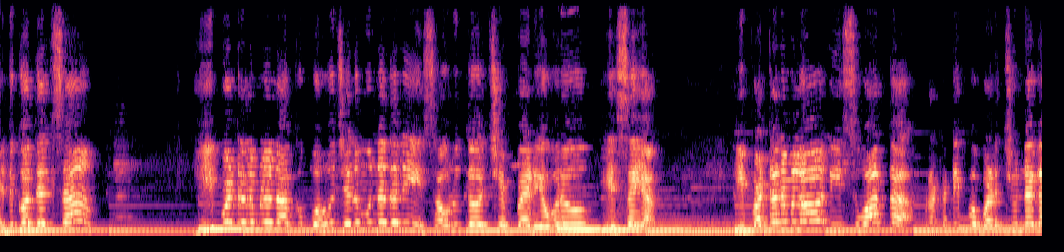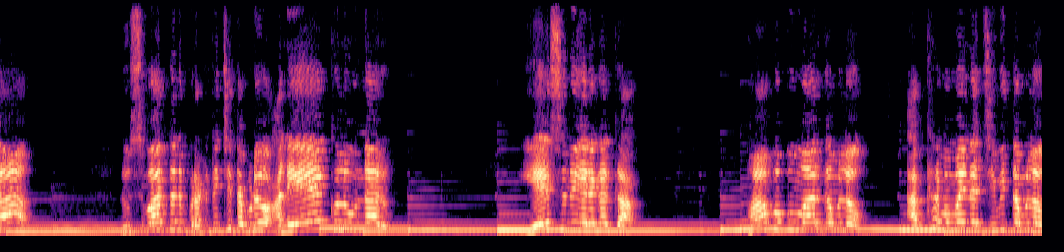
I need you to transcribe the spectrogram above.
ఎందుకో తెలుసా? ఈ పట్టణంలో నాకు బహుజనం ఉన్నదని సౌలుతో చెప్పాడు ఎవరు? ఎస్ఐ ఈ పట్టణంలో నీ స్వార్థ ప్రకటింపబడుచుండగా నువ్వు స్వార్థను ప్రకటించేటప్పుడు అనేకులు ఉన్నారు. యేసును ఎరగక పాపపు మార్గంలో అక్రమమైన జీవితంలో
